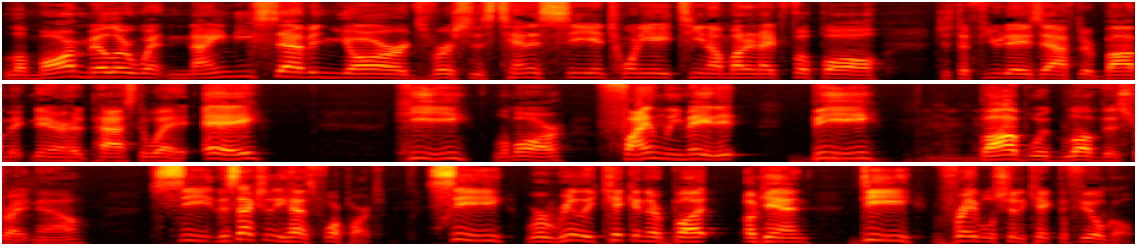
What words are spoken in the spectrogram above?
Lamar Miller went 97 yards versus Tennessee in 2018 on Monday Night Football, just a few days after Bob McNair had passed away? A, he, Lamar, finally made it. B, Bob would love this right now. C, this actually has four parts. C, we're really kicking their butt again. D, Vrabel should have kicked the field goal.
